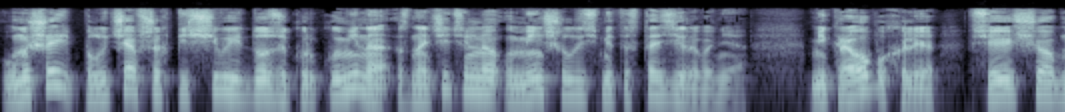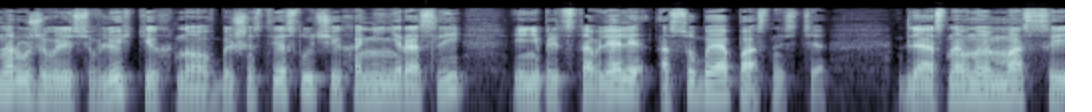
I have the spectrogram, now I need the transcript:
У мышей, получавших пищевые дозы куркумина, значительно уменьшилось метастазирование. Микроопухоли все еще обнаруживались в легких, но в большинстве случаев они не росли и не представляли особой опасности. Для основной массы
